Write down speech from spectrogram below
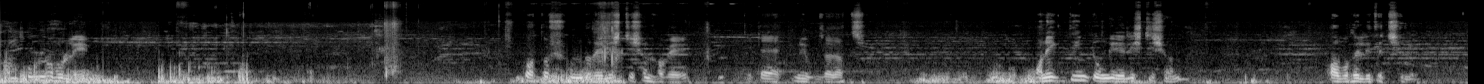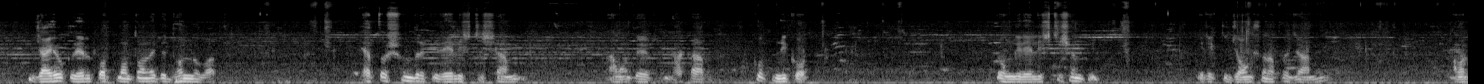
সম্পূর্ণ হলে কত সুন্দর রেল স্টেশন হবে, এটা এখনই বোঝা যাচ্ছে। অনেক দিন টঙ্গী রেল স্টেশন অবহেলিত ছিল। যাই হোক, রেলপথ মন্ত্রণালয়কে ধন্যবাদ। এত সুন্দর একটি রেল স্টেশন আমাদের ঢাকার খুব নিকট। টঙ্গী রেল স্টেশনটি, এর একটি জংশন আপনারা জানেন। আমার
